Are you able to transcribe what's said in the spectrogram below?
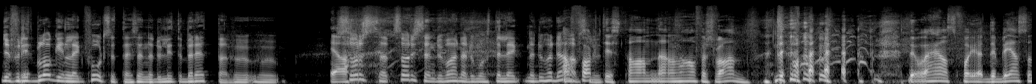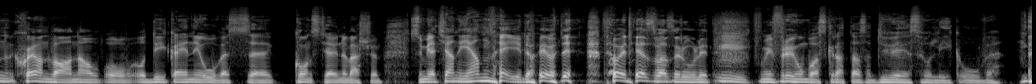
Ja, för ditt blogginlägg fortsätter sen när du lite berättar hur, hur ja. sorgsen, sorgsen du var när du, måste lägga, när du hade Ja, avslut. faktiskt. Han, när han försvann. Det var, det var hemskt. Det blev en sån skön vana att, att, att dyka in i Oves eh, konstiga universum som jag känner igen mig i. Det var det, det, var det som var så roligt. För min fru hon bara skrattade och sa du är så lik Ove.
